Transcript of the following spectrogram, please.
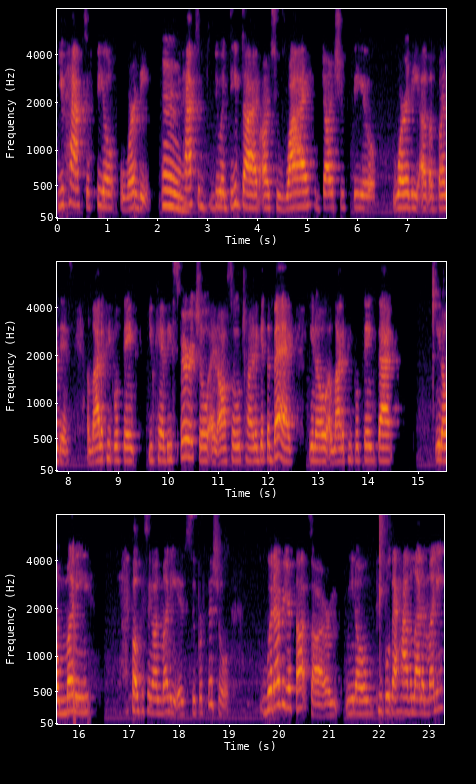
you have to feel worthy. Mm. You have to do a deep dive onto why don't you feel worthy of abundance. A lot of people think you can't be spiritual and also trying to get the bag. You know, a lot of people think that, you know, money, focusing on money is superficial. Whatever your thoughts are, or, you know, people that have a lot of money,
